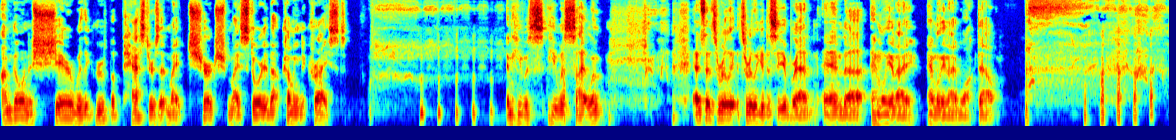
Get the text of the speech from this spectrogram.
"I'm going to share with a group of pastors at my church my story about coming to Christ." and he was he was silent. and I said, "It's really it's really good to see you, Brad." And uh, Emily and I Emily and I walked out.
